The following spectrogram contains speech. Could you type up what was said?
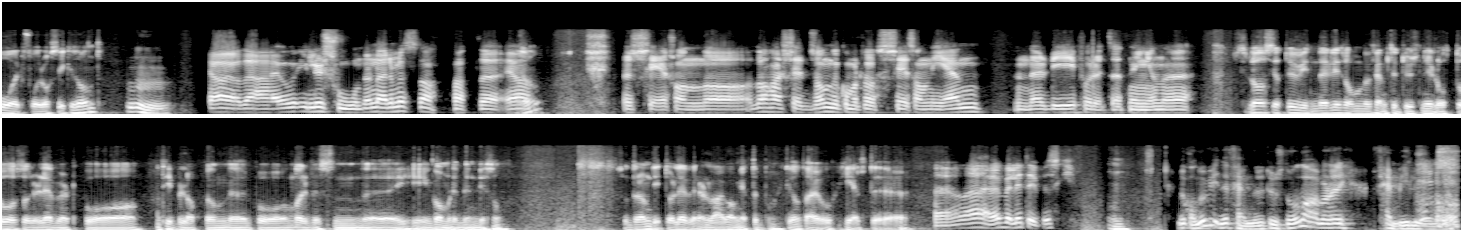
får for oss, ikke sant? Mm. Ja, ja, det er jo illusjoner, nærmest. da. At ja, ja, det skjer sånn, og det har skjedd sånn. Det kommer til å skje sånn igjen. Under de forutsetningene. Så la oss si at du vinner liksom 50 000 i Lotto, og så har du levert på tippelappen eh, på Narvesen eh, i gamlebyen, liksom. Så drar de dit og leverer den hver gang etterpå. Ikke sant? Det er jo helt uh... Ja, det er jo veldig typisk. Du kan jo vinne 500 000 nå, da, Erik. Fem millioner nå.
